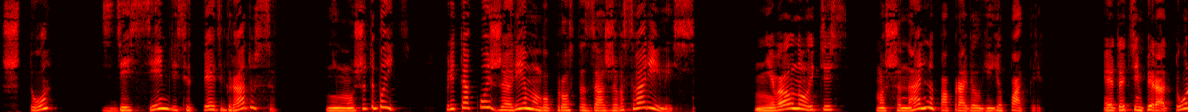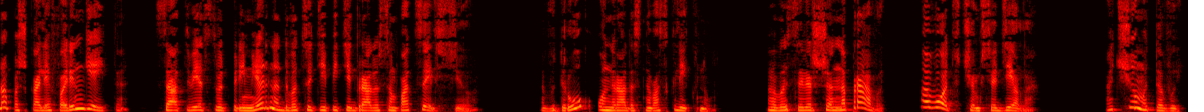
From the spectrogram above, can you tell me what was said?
«Что? Здесь 75 градусов? Не может быть! При такой жаре мы бы просто заживо сварились!» «Не волнуйтесь!» – машинально поправил ее Патрик. «Эта температура по шкале Фаренгейта соответствует примерно 25 градусам по Цельсию». Вдруг он радостно воскликнул. «Вы совершенно правы. А вот в чем все дело». «О чем это вы?»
